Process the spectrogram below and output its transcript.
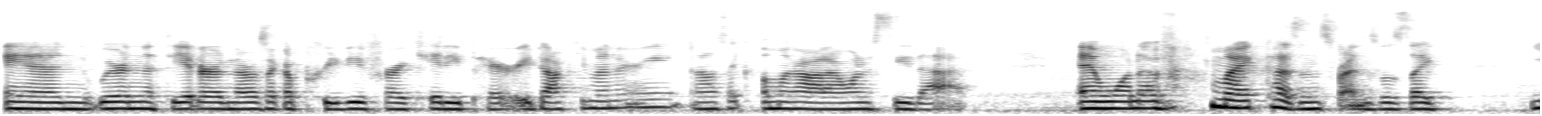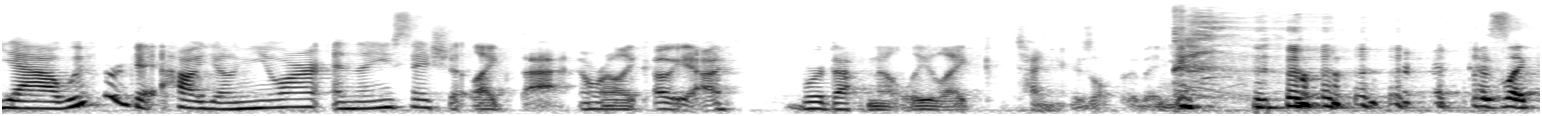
and we were in the theater and there was like a preview for a Katy Perry documentary. And I was like, oh my God, I want to see that. And one of my cousin's friends was like, yeah, we forget how young you are. And then you say shit like that. And we're like, oh yeah, we're definitely like 10 years older than you. Because like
